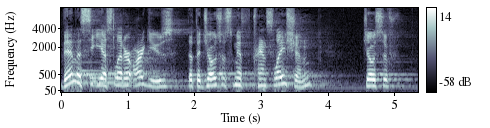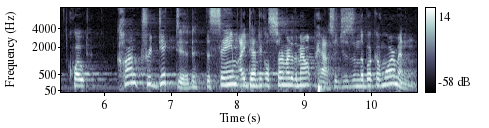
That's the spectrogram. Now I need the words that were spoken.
Then the CES letter argues that the Joseph Smith translation, Joseph, quote, contradicted the same identical Sermon on the Mount passages in the Book of Mormon.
